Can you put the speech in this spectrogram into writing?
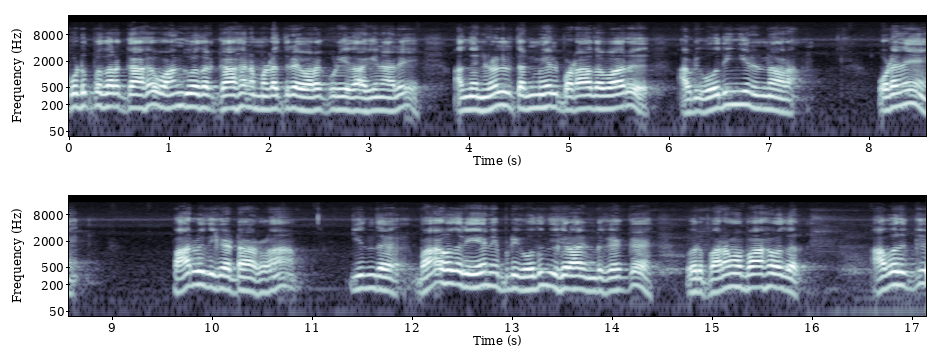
கொடுப்பதற்காக வாங்குவதற்காக நம்மிடத்தில் வரக்கூடியதாகினாலே அந்த நிழல் தன்மையில் படாதவாறு அப்படி ஒதுங்கி நின்னாராம். உடனே பார்வதி கேட்டார்களாம் இந்த பாகவதர் ஏன் இப்படி ஒதுங்குகிறார் என்று கேட்க ஒரு பரம பாகவதர். அவருக்கு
